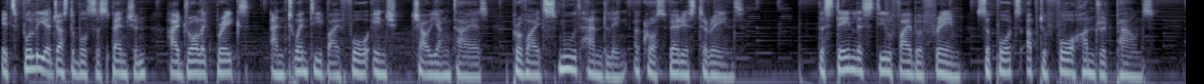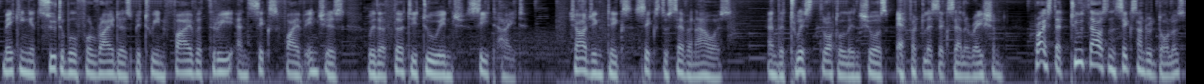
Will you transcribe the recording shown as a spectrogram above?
Its fully adjustable suspension, hydraulic brakes, and 20 by 4 inch Chaoyang tires provide smooth handling across various terrains. The stainless steel fiber frame supports up to 400 pounds, making it suitable for riders between 5'3 and 6'5 inches with a 32 inch seat height. Charging takes 6 to 7 hours, and the twist throttle ensures effortless acceleration, Priced at $2,600,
